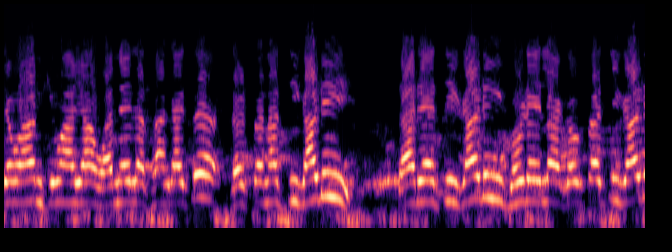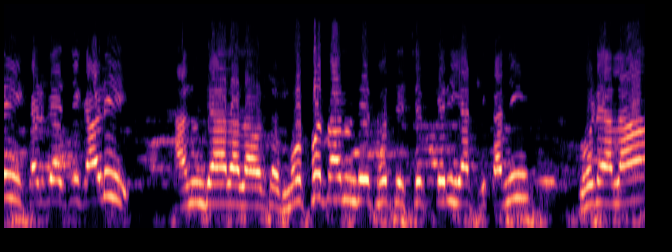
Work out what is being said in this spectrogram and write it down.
चव्हाण किंवा या वाण्याला सांगायचं दळटणाची गाडी दाऱ्याची गाडी घोड्याला गवताची गाडी कडव्याची गाडी आणून द्यायला लावतं. मोफत आणून देत होते शेतकरी या ठिकाणी घोड्याला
